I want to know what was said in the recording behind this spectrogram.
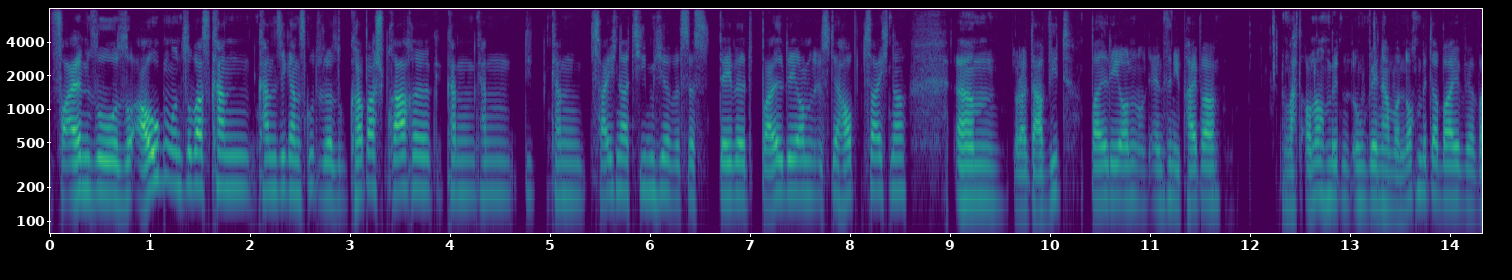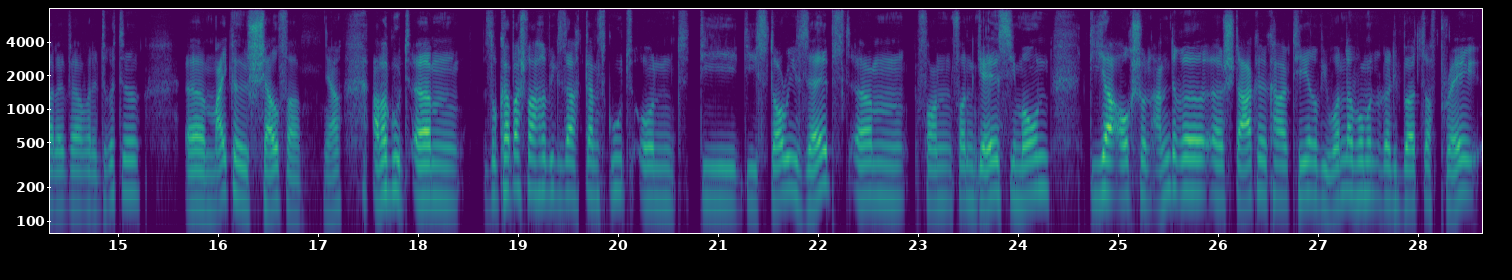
vor allem so, so Augen und sowas kann, kann sie ganz gut oder so Körpersprache kann, kann, die, kann Zeichnerteam hier, ist das David Baldeon ist der Hauptzeichner ähm, oder David Baldeon und Anthony Piper macht auch noch mit und irgendwen haben wir noch mit dabei. Wer war der, wer war der dritte? Äh, Michael Shelfer, ja. Aber gut, ähm, so Körpersprache, wie gesagt, ganz gut. Und die, die Story selbst ähm, von, von Gail Simone, die ja auch schon andere äh, starke Charaktere wie Wonder Woman oder die Birds of Prey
